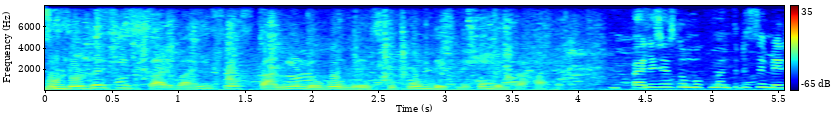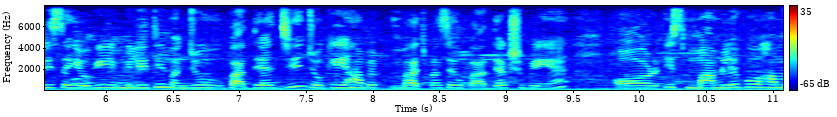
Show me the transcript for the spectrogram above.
बुलडोजर की इस कार्यवाही से स्थानीय लोगों में सुकून देखने को मिल रहा है। पहली चीज़ तो मुख्यमंत्री से मेरी सहयोगी मिली थी मंजू उपाध्याय जी, जो कि यहाँ पे भाजपा से उपाध्यक्ष भी हैं। और इस मामले को हम,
